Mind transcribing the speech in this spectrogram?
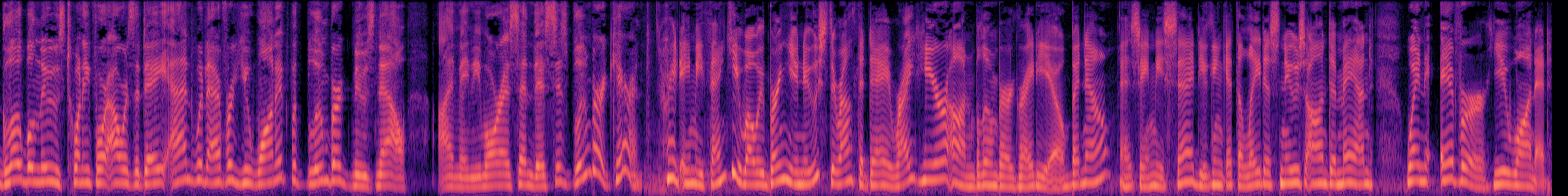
Global news 24 hours a day and whenever you want it with Bloomberg News Now. I'm Amy Morris, and this is Bloomberg Karen. All right, Amy, thank you. Well, we bring you news throughout the day right here on Bloomberg Radio. But now, as Amy said, you can get the latest news on demand whenever you want it.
